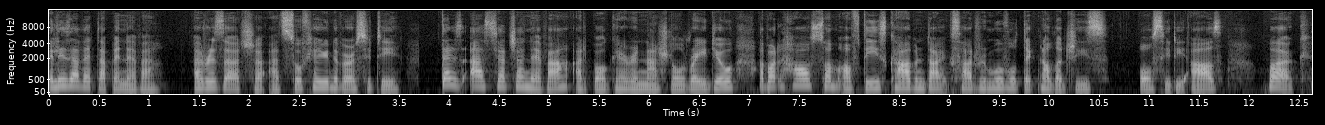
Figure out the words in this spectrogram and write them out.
Elisaveta Peneva, a researcher at Sofia University, tells Asia Chaneva at Bulgarian National Radio about how some of these carbon dioxide removal technologies, or CDRs, work.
